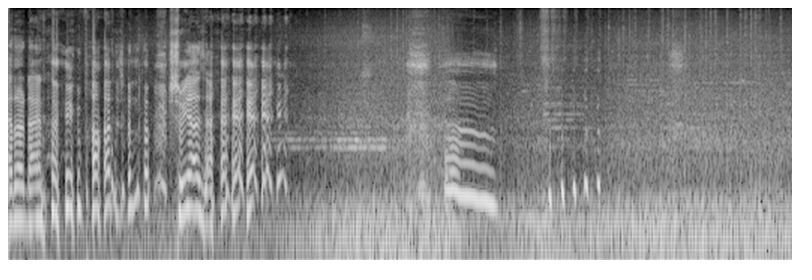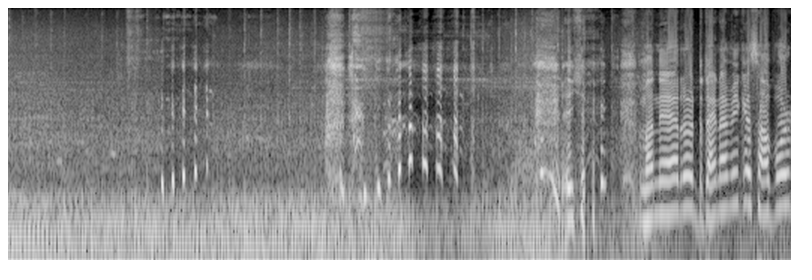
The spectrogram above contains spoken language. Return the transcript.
এরোডাইনামিক পাওয়ার জন্য শুয়া যায়। মানে এরোডাইনামিকে সাপোর্ট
